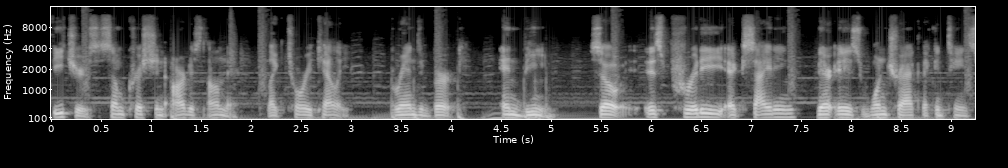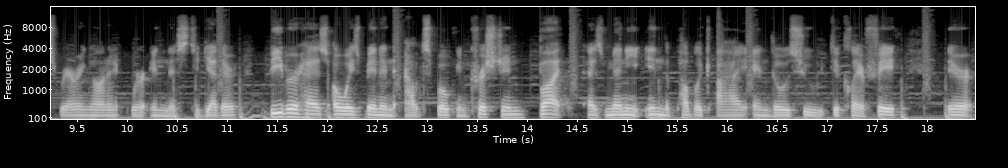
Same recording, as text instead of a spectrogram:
features some Christian artists on there, like Tori Kelly, Brandon Burke, and Beam. So it's pretty exciting. There is one track that contains swearing on it. We're in this together. Bieber has always been an outspoken Christian, but as many in the public eye and those who declare faith, there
